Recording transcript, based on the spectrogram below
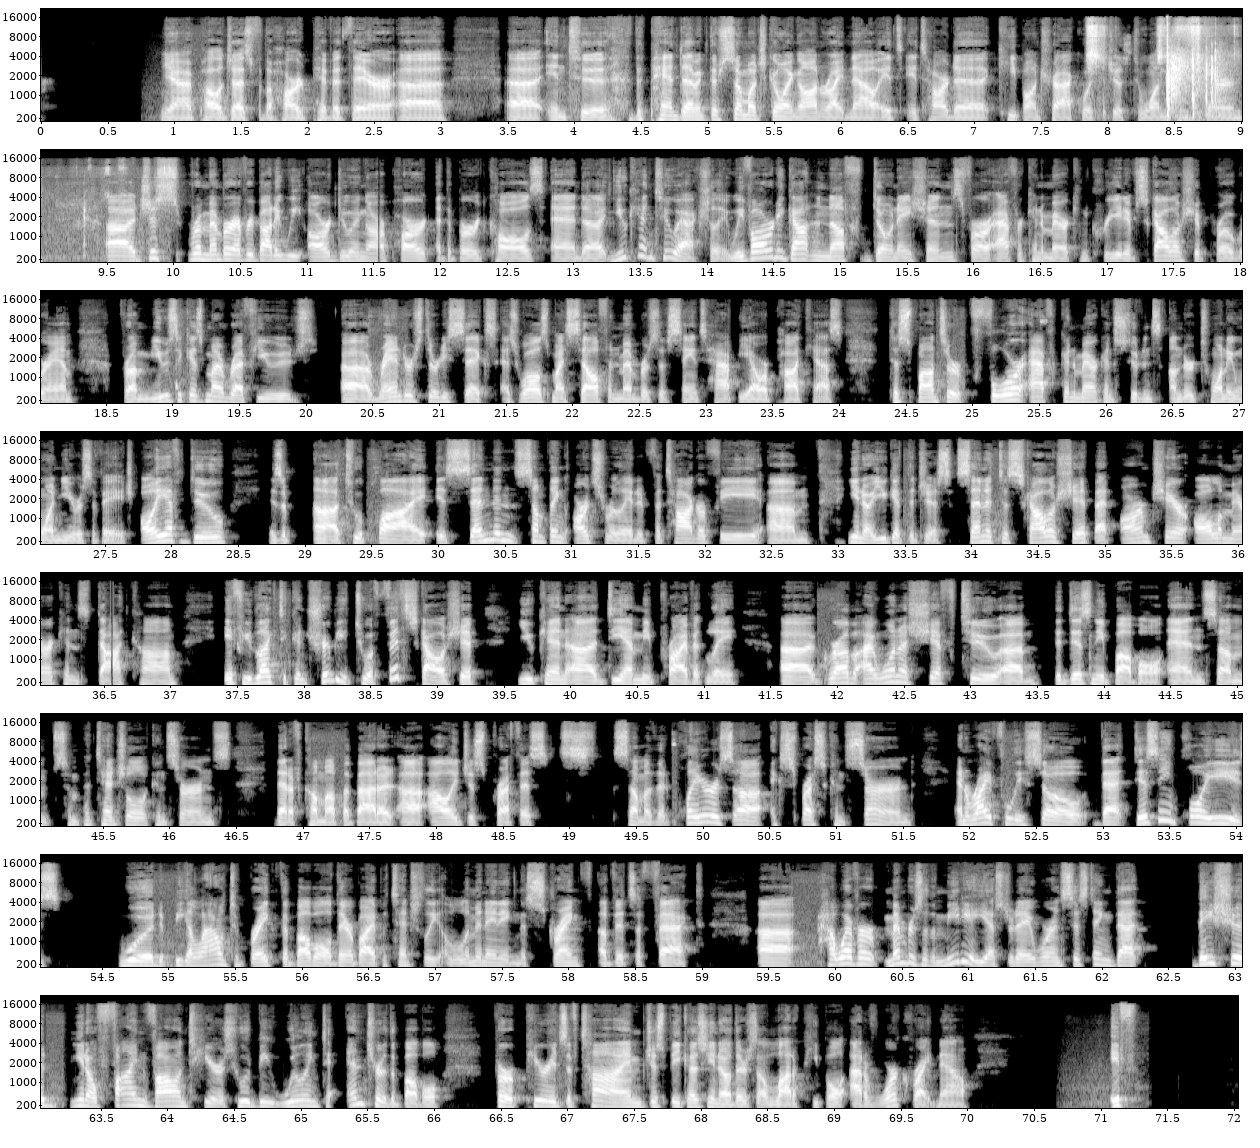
Yeah, I apologize for the hard pivot there. Uh, uh, into the pandemic. There's so much going on right now. It's it's hard to keep on track with just one concern. Uh, just remember, everybody, we are doing our part at the Bird Calls, and uh, you can too. Actually, we've already gotten enough donations for our African American Creative Scholarship Program from Music is My Refuge, uh, Randers 36, as well as myself and members of Saints Happy Hour podcast to sponsor four African American students under 21 years of age. All you have to do is uh, to apply is send in something arts related photography um, you know you get the gist. Send it to scholarship at armchairallamericans.com if you'd like to contribute to a fifth scholarship you can uh, dm me privately. Uh, Grubb i want to shift to um, the disney bubble and some some potential concerns that have come up about it. Uh, ali just prefaced some of it. Players uh, expressed concern and rightfully so that disney employees would be allowed to break the bubble, thereby potentially eliminating the strength of its effect. Uh, however, members of the media yesterday were insisting that they should, you know, find volunteers who would be willing to enter the bubble for periods of time, just because you know there's a lot of people out of work right now. If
